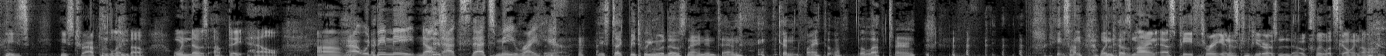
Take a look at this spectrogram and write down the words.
he's he's trapped in limbo. Windows update hell. Um, That would be me. No, that's that's me right here. He's stuck between Windows 9 and 10. Couldn't find the, the left turn. he's on Windows 9 SP3, and his computer has no clue what's going on.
